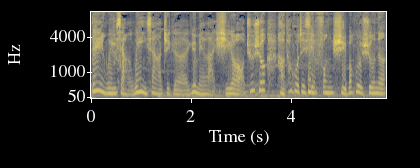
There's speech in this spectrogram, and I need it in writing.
当然我也想问一下这个月梅老师哦，就是说，好，透过这些方式，包括说呢，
